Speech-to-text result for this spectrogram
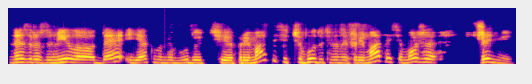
не зрозуміло де і як вони будуть прийматися, чи будуть вони прийматися, може вже ні.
